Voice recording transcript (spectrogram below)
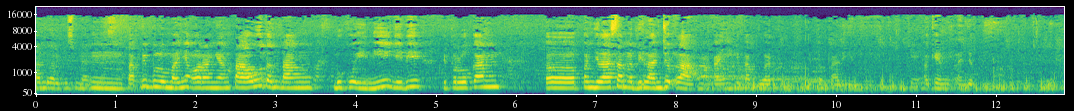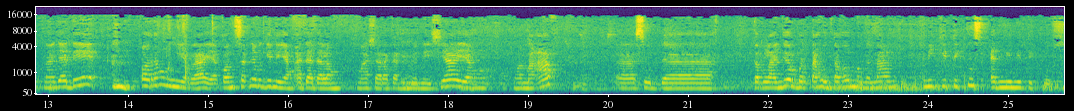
tahun 2019 hmm, tapi belum banyak orang yang tahu tentang buku ini jadi diperlukan uh, penjelasan lebih lanjut lah. Makanya kita buat YouTube kali ini. Oke. Okay. okay, lanjut Nah, jadi orang mengira ya konsepnya begini yang ada dalam masyarakat Indonesia yang mohon maaf uh, sudah terlanjur bertahun-tahun mengenal Miki tikus and mini tikus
